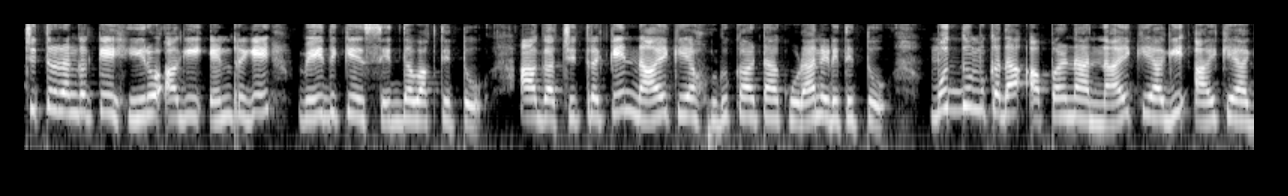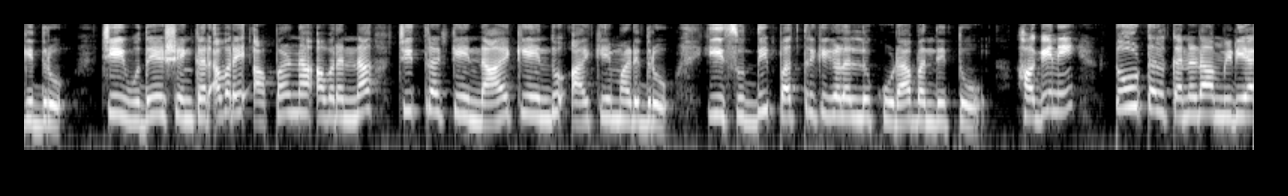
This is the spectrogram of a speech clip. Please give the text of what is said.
ಚಿತ್ರರಂಗಕ್ಕೆ ಹೀರೋ ಆಗಿ ಎಂಟ್ರಿಗೆ ವೇದಿಕೆ ಸಿದ್ಧವಾಗ್ತಿತ್ತು. ಆಗ ಚಿತ್ರಕ್ಕೆ ನಾಯಕಿಯ ಹುಡುಕಾಟ ಕೂಡ ನಡೀತಿತ್ತು. ಮುದ್ದು ಮುಖದ ಅಪರ್ಣಾ ನಾಯಕಿಯಾಗಿ ಆಯ್ಕೆಯಾಗಿದ್ರು. ಚಿ ಉದಯಶಂಕರ್ ಅವರೇ ಅಪರ್ಣಾ ಅವರನ್ನ ಚಿತ್ರಕ್ಕೆ ನಾಯಕಿ ಎಂದು ಆಯ್ಕೆ ಮಾಡಿದ್ರು. ಈ ಸುದ್ದಿ ಪತ್ರಿಕೆಗಳಲ್ಲೂ ಕೂಡ ಬಂದಿತ್ತು. ಹಾಗೇನೇ ಟೋಟಲ್ ಕನ್ನಡ ಮೀಡಿಯಾ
